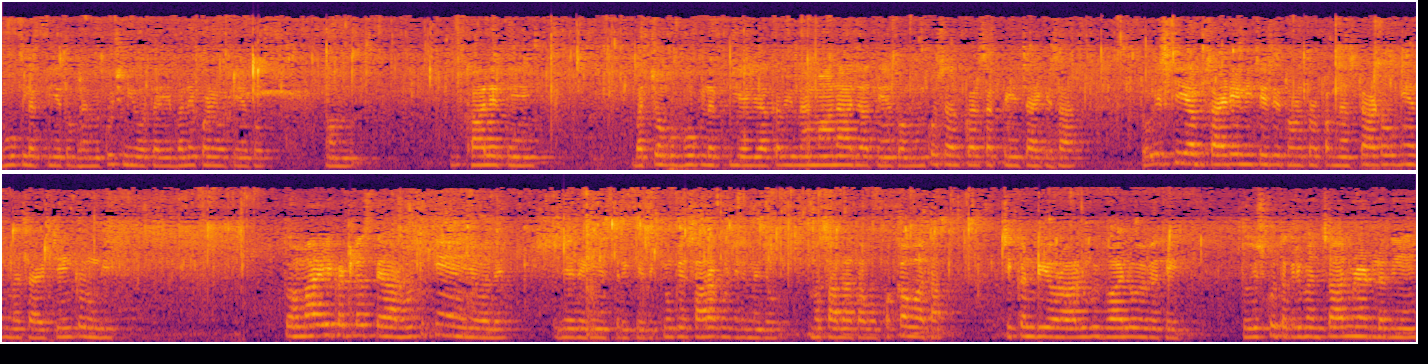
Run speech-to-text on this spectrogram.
भूख लगती है तो घर में कुछ नहीं होता, ये बने पड़े होते हैं तो हम खा लेते हैं। बच्चों को भूख लगती है या कभी मेहमान आ जाते हैं तो हम उनको सर्व कर सकते हैं चाय के साथ। तो इसकी अब साइडें नीचे से थोड़ा थोड़ा पकना स्टार्ट हो गई हैं तो मैं साइड चेंज करूँगी। तो हमारे ये कटलस तैयार हो चुके हैं, ये वाले। ये देखिए इस तरीके से, क्योंकि सारा कुछ इसमें जो मसाला था वो पका हुआ था। चिकन भी और आलू भी बॉयल हुए हुए थे। तो इसको तकरीबन चार मिनट लगे हैं।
